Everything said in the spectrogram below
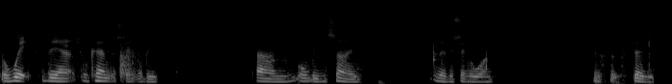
the width of the actual countersink will be um, won't be the same with every single one. Just looks silly.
